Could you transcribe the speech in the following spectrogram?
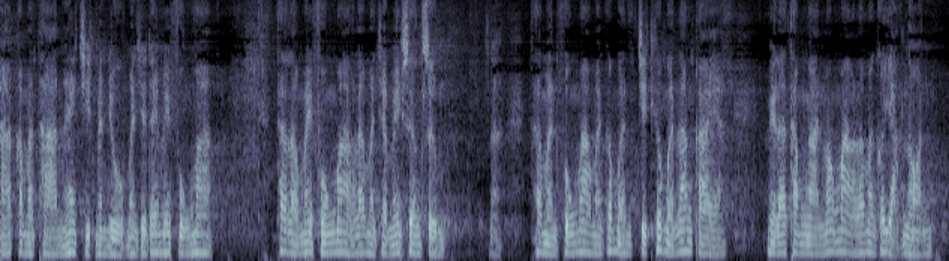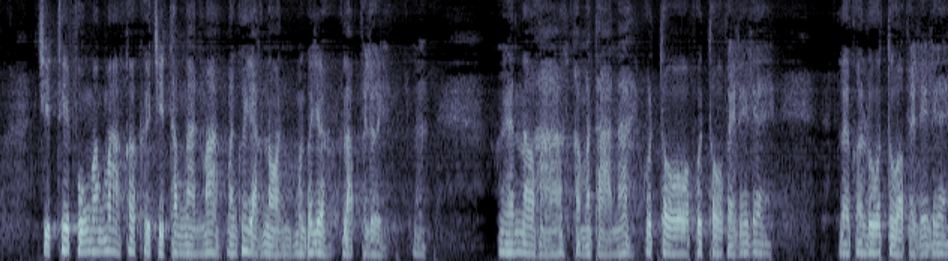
หากรรมฐานให้จิตมันอยู่ มันจะได้ไม่ฟุ้งมาก ถ้าเราไม่ฟุ้งมากแล้วมันจะไม่เสื่องซึมนะถ้ามันฟุ้งมากมันก็เหมือนจิตก็เหมือนร่างกายอะเวลาทำงานมากๆ แล้วมันก็อยากนอน จิตที่ฟุ้งมาก ๆ ก็คือจิตทำงานมาก มันก็อยากนอน มันก็จะหลับไปเลย เพราะฉะนั้นเราหากรรมฐานนะพุโทโธ พุโทโธไปเรื่อยๆแล้วก็รู้ตัวไปเรื่อย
